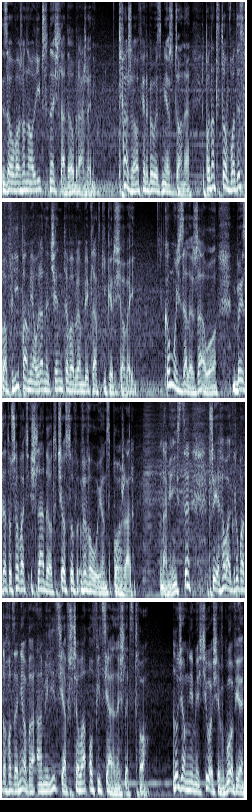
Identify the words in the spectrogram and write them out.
zauważono liczne ślady obrażeń. Twarze ofiar były zmiażdżone. Ponadto Władysław Lipa miał rany cięte w obrębie klatki piersiowej. Komuś zależało, by zatuszować ślady od ciosów, wywołując pożar. Na miejsce przyjechała grupa dochodzeniowa, a milicja wszczęła oficjalne śledztwo. Ludziom nie mieściło się w głowie,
